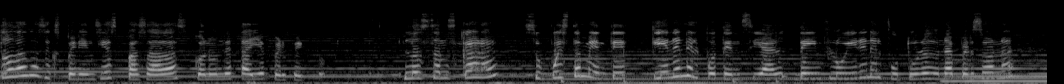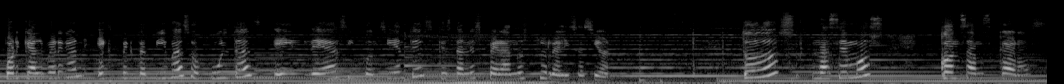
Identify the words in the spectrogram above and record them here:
todas las experiencias pasadas con un detalle perfecto. Los samskara supuestamente tienen el potencial de influir en el futuro de una persona porque albergan expectativas ocultas e ideas inconscientes que están esperando su realización. Todos nacemos con samskaras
